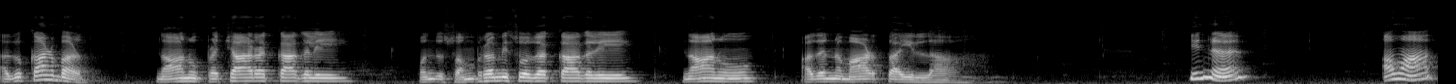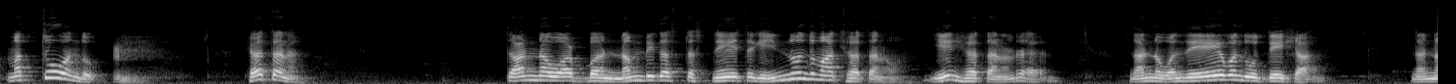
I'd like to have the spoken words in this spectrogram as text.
ಅದು ಕಾಣಬಾರ್ದು. ನಾನು ಪ್ರಚಾರಕ್ಕಾಗಲಿ, ಒಂದು ಸಂಭ್ರಮಿಸೋದಕ್ಕಾಗಲಿ ನಾನು ಅದನ್ನು ಮಾಡ್ತಾ ಇಲ್ಲ. ಇನ್ನು ಅವ ಮತ್ತೂ ಒಂದು ಹೇಳ್ತಾನೆ. ತನ್ನ ಒಬ್ಬ ನಂಬಿಗಸ್ತ ಸ್ನೇಹಿತರಿಗೆ ಇನ್ನೊಂದು ಮಾತು ಹೇಳ್ತಾನವ ಏನು ಹೇಳ್ತಾನಂದ್ರೆ, ನನ್ನ ಒಂದೇ ಒಂದು ಉದ್ದೇಶ, ನನ್ನ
